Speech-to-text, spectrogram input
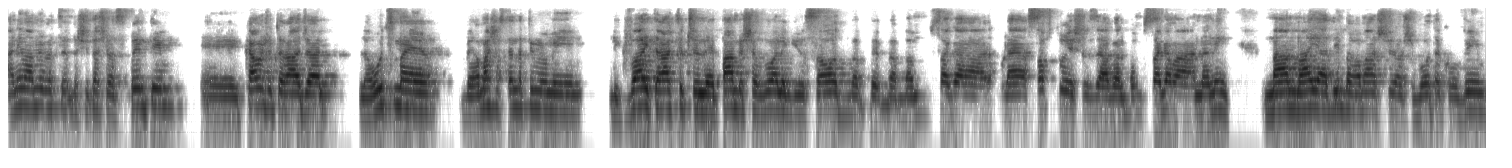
אני מאמין בשיטה של הספרינטים, אה, כמה שיותר אג'ל, לרוץ מהר, ברמה של סטנדאפים יומיים, לקבוע אינטראקציות של פעם בשבוע לגרסאות במושג, אולי הסופטורי של זה, אבל במושג הענני, מה, מה היעדים ברמה של השבועות הקרובים,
